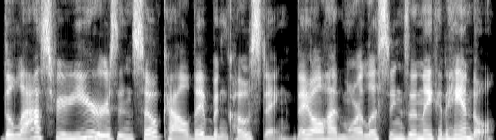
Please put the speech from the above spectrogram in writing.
The last few years in SoCal, they've been coasting. They all had more listings than they could handle.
